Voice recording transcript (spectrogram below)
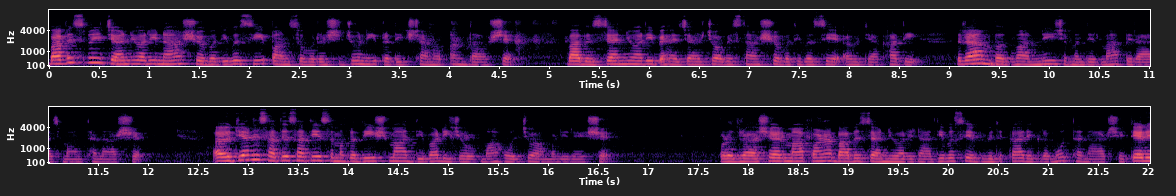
બાવીસમી જાન્યુઆરીના શુભ દિવસે પાંચસો વર્ષ જૂની પ્રતીક્ષાનો અંત આવશે. બાવીસ જાન્યુઆરી બે હજાર ચોવીસના શુભ દિવસે અયોધ્યા ખાતે રામ ભગવાનની જ મંદિરમાં બિરાજમાન થનાર છે. અયોધ્યાની સાથે સાથે સમગ્ર દેશમાં દિવાળી જેવો માહોલ જોવા મળી રહેશે. વડોદરા શહેરમાં પણ બાવીસ જાન્યુઆરીના દિવસે વિવિધ કાર્યક્રમો થનાર છે. ત્યારે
